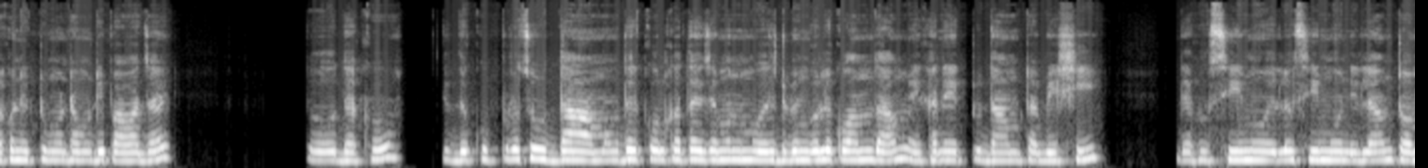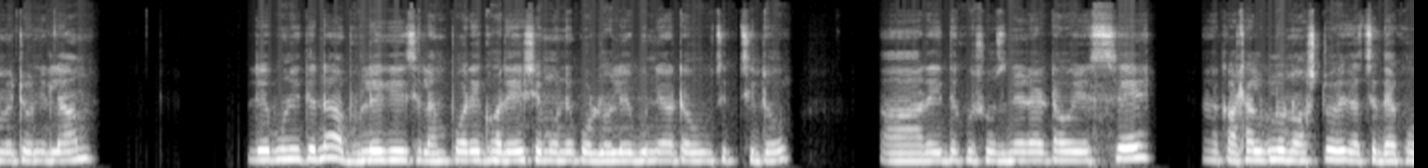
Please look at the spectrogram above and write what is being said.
এখন একটু মোটামুটি পাওয়া যায়। তো দেখো, কিন্তু খুব প্রচুর দাম। আমাদের কলকাতায় যেমন ওয়েস্ট বেঙ্গলে কম দাম, এখানে একটু দামটা বেশি। দেখো সিমও এলো, সিমও নিলাম, টমেটো নিলাম। লেবু নিতে না ভুলে গিয়েছিলাম, পরে ঘরে এসে মনে পড়ল, লেবু নেওয়াটা উচিত ছিল। আর এই দেখো সজনে ডাঁটাও এসছে। কাঁঠালগুলো নষ্ট হয়ে যাচ্ছে, দেখো।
